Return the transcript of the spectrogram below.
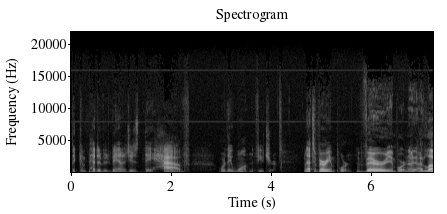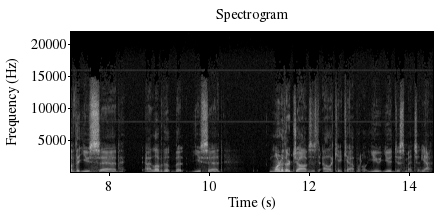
the competitive advantages they have or they want in the future. And that's very important. Very important. I, I love that you said. I love that that you said one of their jobs is to allocate capital. You you just mentioned Yeah. that.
